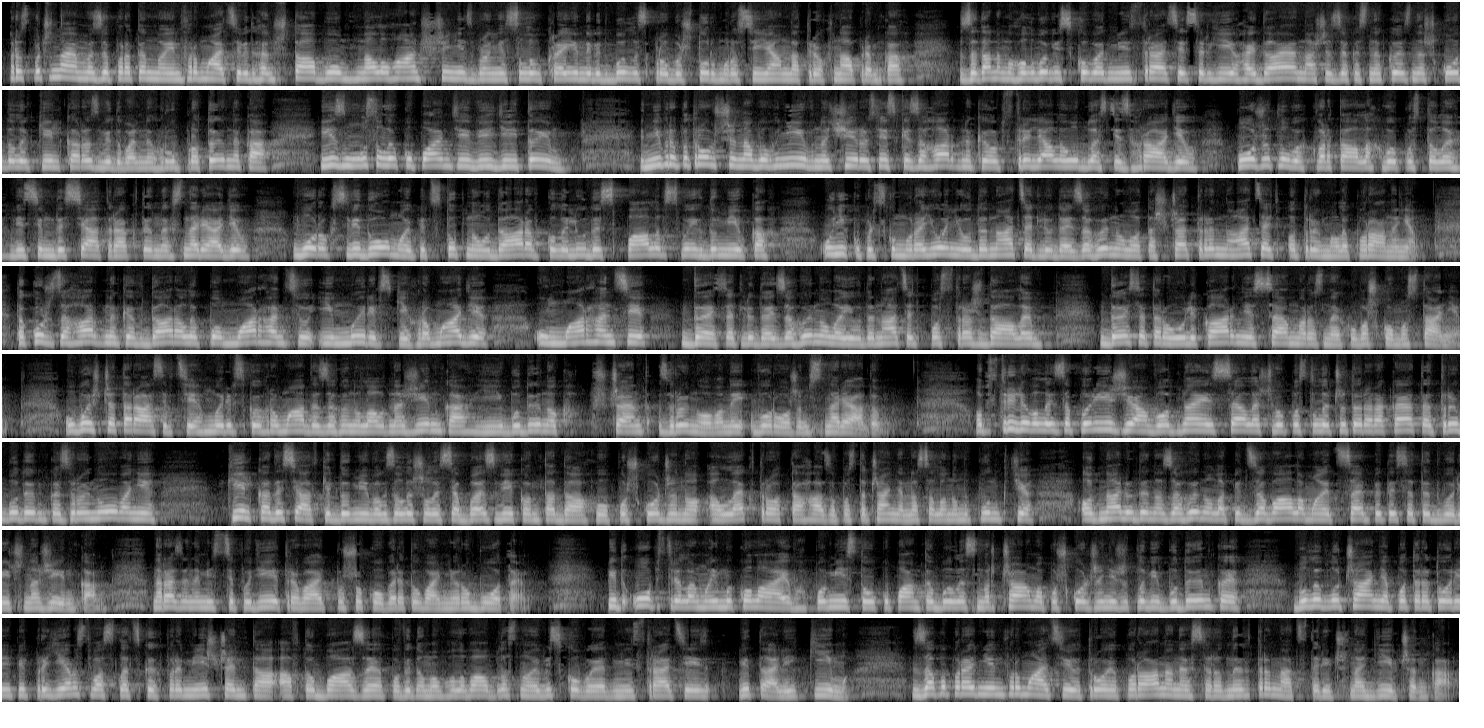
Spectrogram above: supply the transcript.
Розпочинаємо з оперативної інформації від генштабу. На Луганщині збройні сили України відбили спроби штурму росіян на трьох напрямках. За даними голови військової адміністрації Сергія Гайдая, наші захисники знешкодили кілька розвідувальних груп противника і змусили окупантів відійти. Дніпропетровщина вогні вночі російські загарбники обстріляли області з градів. По житлових кварталах випустили 80 реактивних снарядів. Ворог свідомо і підступно ударив, коли люди спали в своїх домівках. У Нікопольському районі 11 людей загинуло та ще 13 отримали поранення. Також загарбники вдарили по Марганцю і Мирівській громаді. У Марганці 10 людей загинуло і 11 постраждали. Десятеро у лікарні, семеро з них у важкому стані. У вище Тарасівці Мирівської громади загинула одна жінка. Її будинок вщент зруйнований ворожим снарядом. Обстрілювали Запоріжжя. В одне із селищ випустили чотири ракети, три будинки зруйновані. Кілька десятків домівок залишилися без вікон та даху. Пошкоджено електро та газопостачання в населеному пункті. Одна людина загинула під завалами. Це 52-річна жінка. Наразі на місці події тривають пошуково-рятувальні роботи. Під обстрілами і Миколаїв по місту окупанти били смерчами, пошкоджені житлові будинки. Були влучання по території підприємства, складських приміщень та автобази. Повідомив голова обласної військової адміністрації Віталій Кім. За попередньою інформацією, троє поранених, серед них 13-річна дівчинка.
